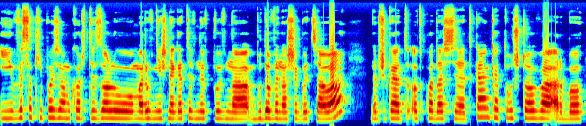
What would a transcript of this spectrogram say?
I wysoki poziom kortyzolu ma również negatywny wpływ na budowę naszego ciała. Na przykład odkłada się tkanka tłuszczowa albo,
